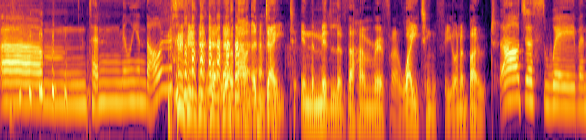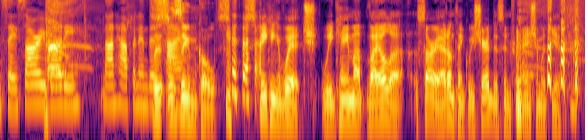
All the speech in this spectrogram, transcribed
Um, $10 million? what, what about a date in the middle of the Han River, waiting for you on a boat? I'll just wave and say, sorry, buddy. Not happening this It's a. Zoom call. Speaking of which, we came up, Viola. Sorry, I don't think we shared this information with you.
